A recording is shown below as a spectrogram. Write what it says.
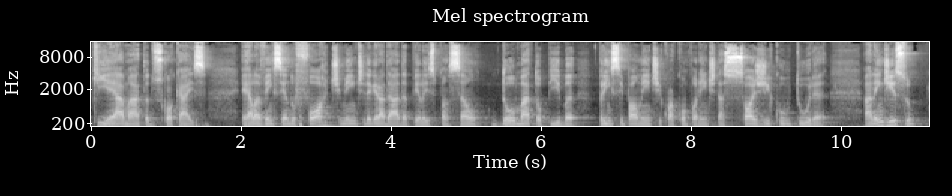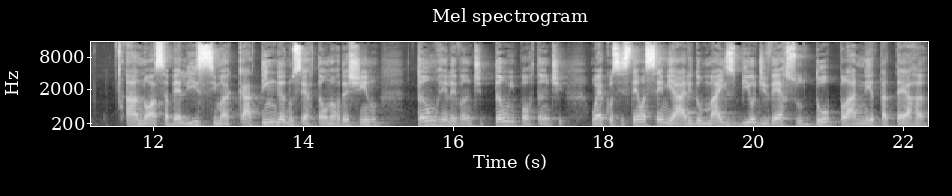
que é a Mata dos Cocais. Ela vem sendo fortemente degradada pela expansão do Matopiba, principalmente com a componente da sojicultura. Além disso, a nossa belíssima Caatinga no sertão nordestino, tão relevante, tão importante, o ecossistema semiárido mais biodiverso do planeta Terra,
